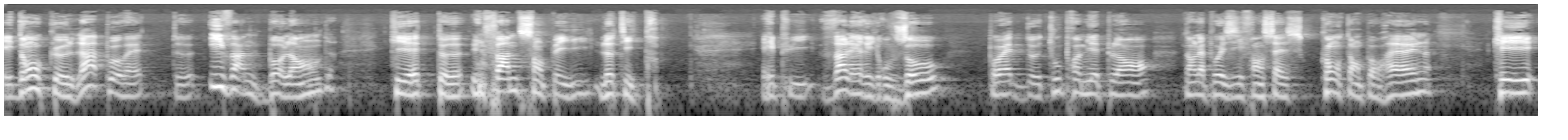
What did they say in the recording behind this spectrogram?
Et donc la poète Ivan Bolland, qui est euh, Une femme sans pays, le titre. Et puis Valérie Rousseau, poète de tout premier plan dans la poésie française contemporaine, qui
